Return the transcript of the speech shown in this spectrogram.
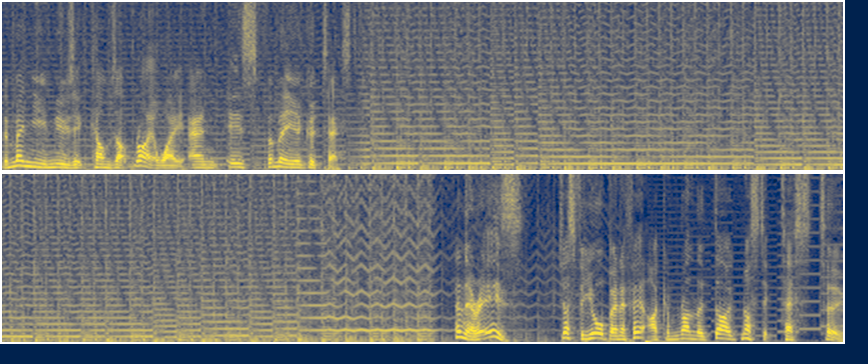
The menu music comes up right away and is, for me, a good test. And there it is. Just for your benefit, I can run the diagnostic test too.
